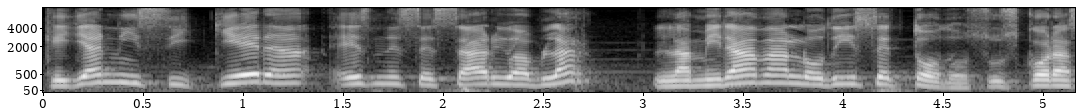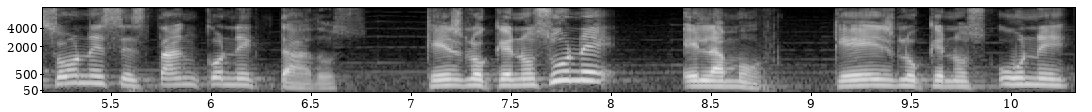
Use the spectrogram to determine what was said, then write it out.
que ya ni siquiera es necesario hablar. La mirada lo dice todo, sus corazones están conectados. ¿Qué es lo que nos une? El amor. ¿Qué es lo que nos une?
